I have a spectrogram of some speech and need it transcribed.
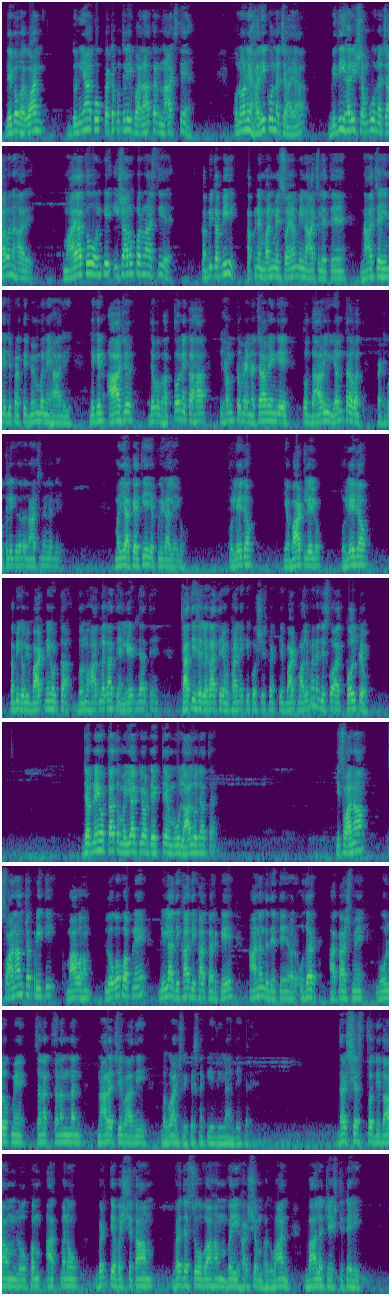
देखो, भगवान दुनिया को कठपुतली बनाकर नाचते हैं। उन्होंने हरि को नचाया विधि हरि शंभु नचावन हारे। माया तो उनके इशारों पर नाचती है। कभी कभी अपने मन में स्वयं ही नाच लेते हैं। नाच ही निज प्रतिबिंब निहारी। लेकिन आज जब भक्तों ने कहा कि हम तुम्हें नचावेंगे तो दारू यंत्रवत कठपुतली की तरह नाचने लगे। मैया कहती है यह पीड़ा ले लो तो ले जाओ। या बाट ले लो तो ले जाओ। कभी कभी बाट नहीं उठता। दोनों हाथ लगाते हैं, लेट जाते हैं। छाती से लगाते हैं, उठाने की कोशिश करते हैं। बाट मालूम है ना जिसको आज तोलते हो? जब नहीं उठता तो मैया की ओर देखते हैं, मुँह लाल हो जाता है। कि स्वाना, स्वानाम च प्रीति मावहम। लोगों को अपने लीला दिखा दिखा करके आनंद देते हैं और उधर आकाश में, गोलोक में सनक, सनंदन, नारद शिव आदि भगवान श्री कृष्ण की लीलाएँ देख रहे हैं। दर्श्यस्वदिदाम लोकम आत्मनो भृत्यवश्यताम व्रजसो वाहम वही हर्षम भगवान बाल चेष्टित ही।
